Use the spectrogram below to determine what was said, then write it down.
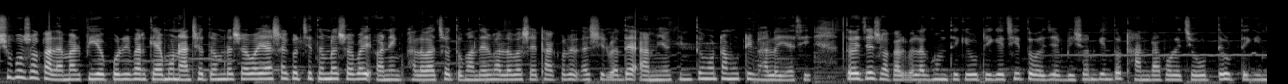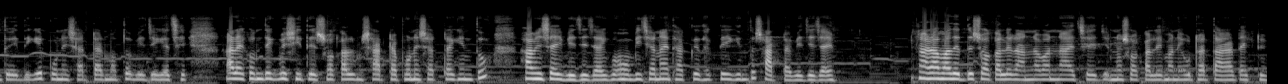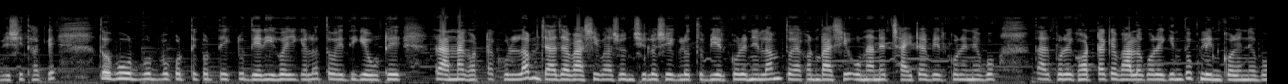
শুভ সকাল। আমার প্রিয় পরিবার, কেমন আছো? তোমরা সবাই আশা করছি তোমরা সবাই অনেক ভালো আছো। তোমাদের ভালোবাসায়, ঠাকুরের আশীর্বাদে আমিও কিন্তু মোটামুটি ভালোই আছি। তো এই যে সকালবেলা ঘুম থেকে উঠে গেছি, তো এই যে ভীষণ কিন্তু ঠান্ডা পড়েছে। উঠতে উঠতে কিন্তু এদিকে পৌনে সাতটার মতো বেজে গেছে। আর এখন দেখবে শীতের সকাল সাতটা, পৌনে সাতটা কিন্তু হামেশাই বেজে যায়। বিছানায় থাকতে, থাকতেই কিন্তু সাতটা বেজে যায়। আর আমাদের তো সকালে রান্না বান্না আছে, এই জন্য সকালে মানে ওঠার তাড়াটা একটু বেশি থাকে। তো উঠবো উঠবো করতে করতে একটু দেরি হয়ে গেল, তো এদিকে উঠে রান্নাঘরটা খুললাম। যা যা বাসি বাসন ছিল সেগুলো তো বের করে নিলাম, তো এখন বাসি উনানের ছাইটা বের করে নেব। তারপরে ঘরটাকে ভালো করে কিন্তু ক্লিন করে নেব।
